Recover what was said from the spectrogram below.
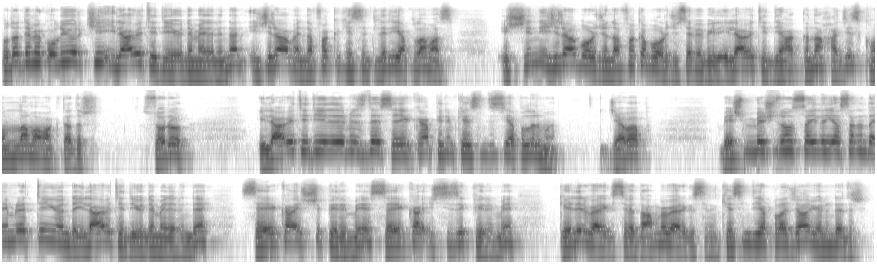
Bu da demek oluyor ki ilave hediye ödemelerinden icra ve nafaka kesintileri yapılamaz. İşçinin icra borcu, nafaka borcu sebebiyle ilave hediye hakkında haciz konulamamaktadır. Soru İlave hediyelerimizde SGK prim kesintisi yapılır mı? Cevap 5510 sayılı yasanın da emrettiği yönde ilave hediye ödemelerinde SGK işçi primi, SGK işsizlik primi, gelir vergisi ve damga vergisinin kesinti yapılacağı yönündedir.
